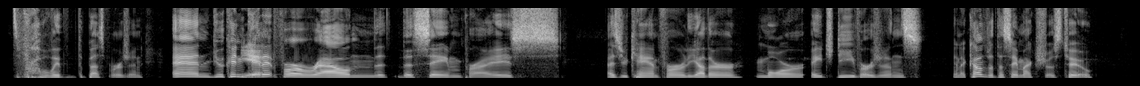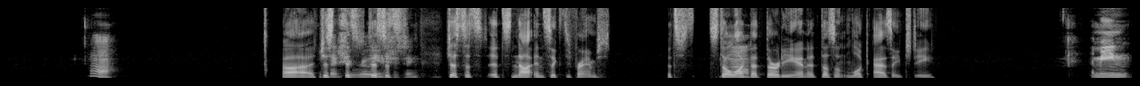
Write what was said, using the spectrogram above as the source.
it's probably the best version, and you can get it for around the, the same price as you can for the other more HD versions, and it comes with the same extras too. huh? Uh, just it's really just it's, just it's it's not in 60 frames. It's still No. locked at 30 and it doesn't look as HD. I mean,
